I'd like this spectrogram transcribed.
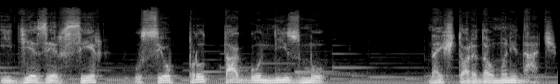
e de exercer o seu protagonismo na história da humanidade.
